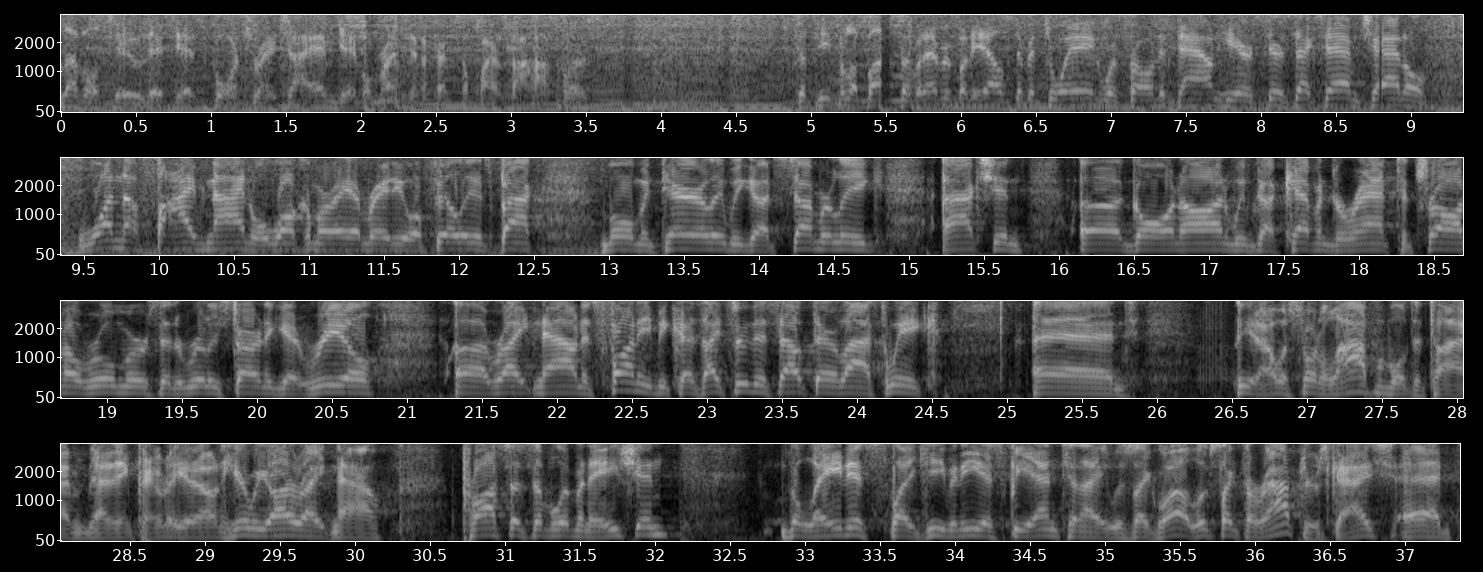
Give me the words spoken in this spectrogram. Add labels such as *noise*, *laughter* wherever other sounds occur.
Level two, this is Sports Rage. I am Gabe Morency, the Pimps, the Players, the Hustlers. The people of Buster, but everybody else in between. We're throwing it down here. Sirius XM channel 159 We'll welcome our AM radio affiliates back momentarily. We got Summer League action uh, going on. We've got Kevin Durant to Toronto rumors that are really starting to get real uh, right now. And it's funny because I threw this out there last week and you know, was sort of laughable at the time. I think, you know, and here we are right now. Process of elimination. The latest, like even ESPN tonight was like, well, it looks like the Raptors, guys. And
